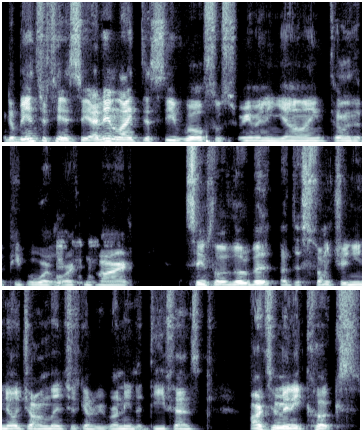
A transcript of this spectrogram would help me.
It'll be interesting to see. I didn't like that Steve Wilson screaming and yelling, telling that people weren't working hard. Seems like a little bit of dysfunction. You know, John Lynch is going to be running the defense. Are too many cooks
